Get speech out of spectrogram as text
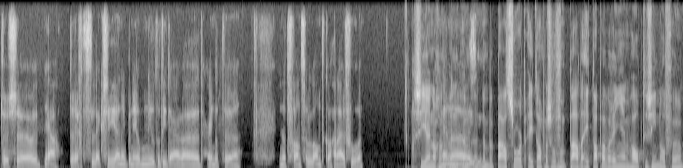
Dus eh, ja, terechte selectie. En ik ben heel benieuwd wat hij daar, eh, daar in, dat, eh, in dat Franse land kan gaan uitvoeren. Zie jij nog een, En, een, een, bepaald soort etappes of een bepaalde etappe waarin je hem hoopt te zien? Of, Nou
